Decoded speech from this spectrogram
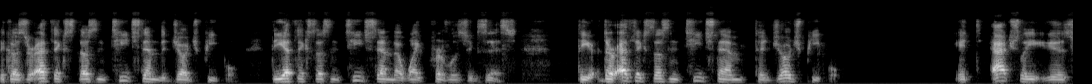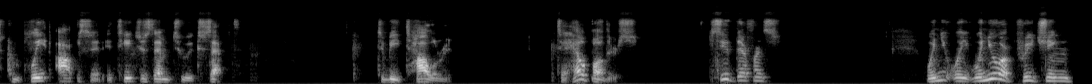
because their ethics doesn't teach them to judge people. The ethics doesn't teach them that white privilege exists the, their ethics doesn't teach them to judge people. It actually is complete opposite. It teaches them to accept, to be tolerant, to help others. See the difference? When you when, when you are preaching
